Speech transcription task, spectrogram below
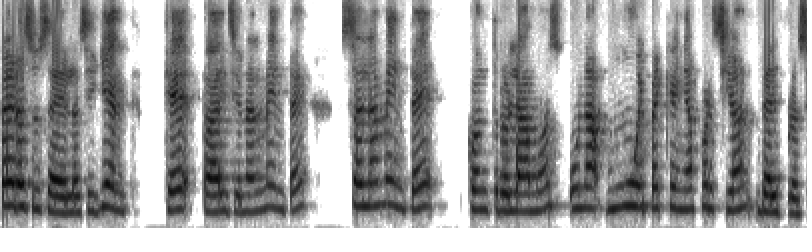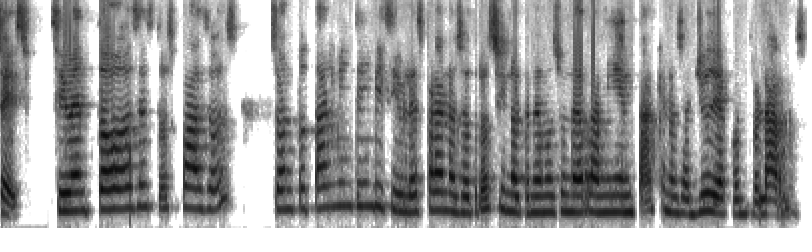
Pero sucede lo siguiente, que tradicionalmente solamente controlamos una muy pequeña porción del proceso. Si ven todos estos pasos, son totalmente invisibles para nosotros si no tenemos una herramienta que nos ayude a controlarlos.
